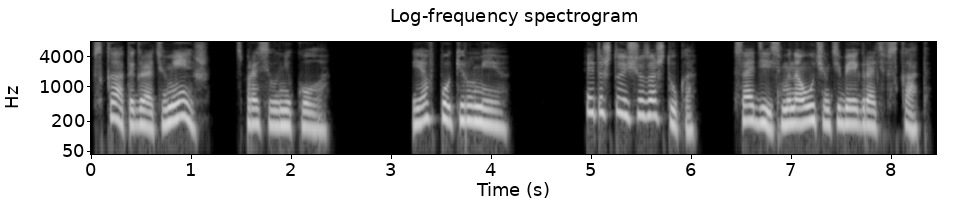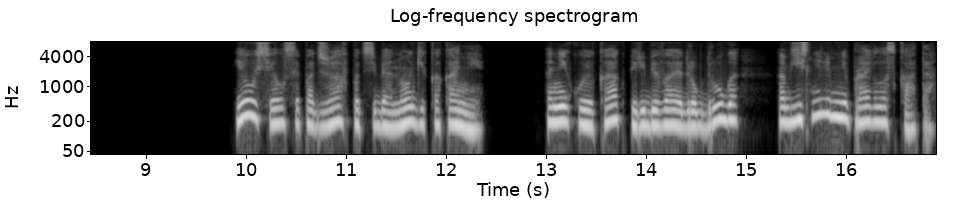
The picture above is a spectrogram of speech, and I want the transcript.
«В скат играть умеешь?» — спросил Никола. «Я в покер умею». «Это что еще за штука? Садись, мы научим тебя играть в скат». Я уселся, поджав под себя ноги, как они. Они кое-как, перебивая друг друга, объяснили мне правила ската.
